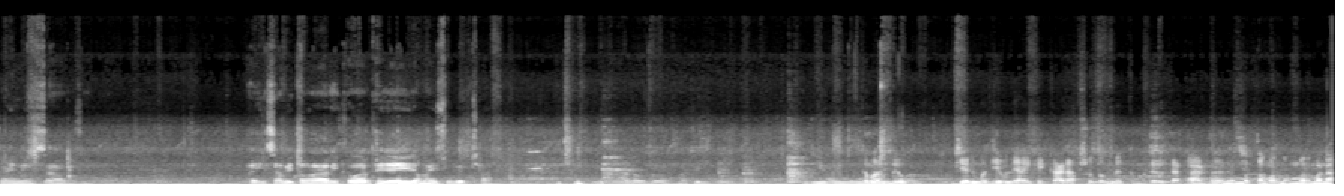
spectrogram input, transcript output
કંઈ નહીં સારું. પૈસા બી તમારા રિકવર થઈ જાય એ અમારી શુભેચ્છા. તમારું જેલમાં જે લે કંઈ કાર્ડ આપશો તો મેં કયું કાર્ડ નંબર તમારો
